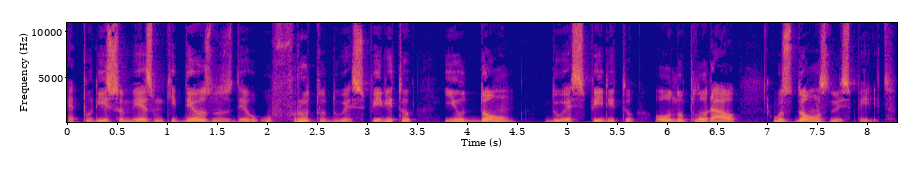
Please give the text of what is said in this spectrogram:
É por isso mesmo que Deus nos deu o fruto do Espírito e o dom do Espírito, ou no plural, os dons do Espírito.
